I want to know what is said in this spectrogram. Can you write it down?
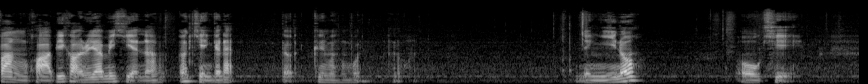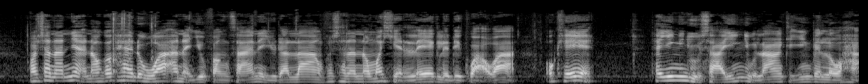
ฝั่งขวาพี่ขออนุญาตไม่เขียนนะก็เขียนก็ได้เดี๋ยวขึ้นมาข้างบน อย่างนี้เนาะโอเค เพราะฉะนั้นเนี่ยน้องก็แค่ดูว่าอันไหนอยู่ฝั่งซ้ายอันไหนอยู่ด้านล่าง เพราะฉะนั้นน้องมาเขียนเลขเลยดีกว่าว่า โอเค ถ้ายิ่งอยู่ซ้ายยิ่งอยู่ล่างจะยิ่งเป็นโลหะ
